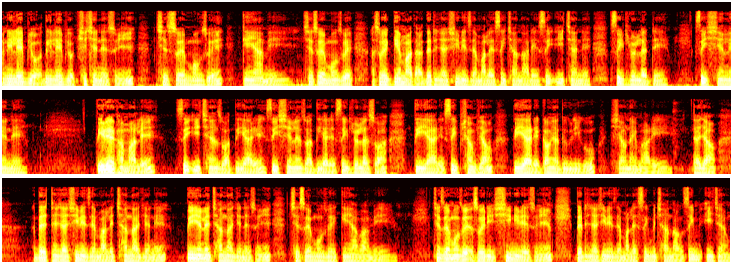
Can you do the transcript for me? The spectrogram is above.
အနေလဲပျော်အသေးလဲပျော်ဖြစ်ချင်တယ်ဆိုရင်ချစ်ဆွဲမုံဆွဲကင်းရမယ်ချစ်ဆွဲမုံဆွဲအဆွဲကင်းမှသာအသက်ထင်ရှားရှိနေစမှာလဲစိတ်ချမ်းသာတယ်စိတ်အေးချမ်းတယ်စိတ်လွတ်လပ်တယ်စိတ်ရှင်းလင်းတယ်တည်တဲ့အခါမှာလဲစိတ်အေးချမ်းစွာတည်ရတယ်စိတ်ရှင်းလင်းစွာတည်ရတယ်စိတ်လွတ်လပ်စွာတည်ရတယ်စိတ်ဖြောင်းဖြောင်းတည်ရတယ်ကောင်းရာသူကလေးကိုရောက်နိုင်ပါတယ်ဒါကြောင့်အသက်ထင်ရှားရှိနေစမှာလဲချမ်းသာခြင်းနဲ့ တည်ရင်လဲချမ်းသာခြင်းနဲ့ဆိုရင်ချစ်ဆွဲမုံဆွဲကင်းရပါမယ်ချစ်ဆွဲမုံဆွဲအစွဲတွေရှိနေတယ်ဆိုရင်အသက်ထင်ရှားရှိနေစမှာလဲစိတ်မချမ်းသာဘူးစိတ်မအေးချမ်း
